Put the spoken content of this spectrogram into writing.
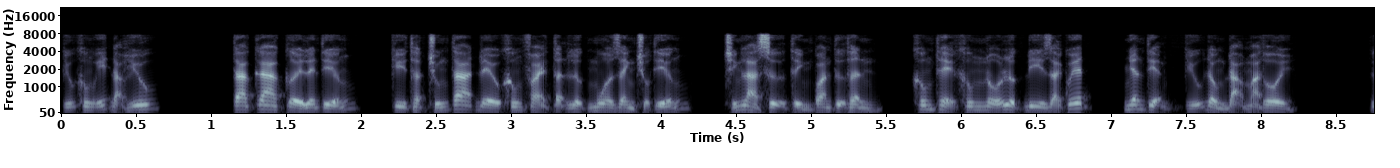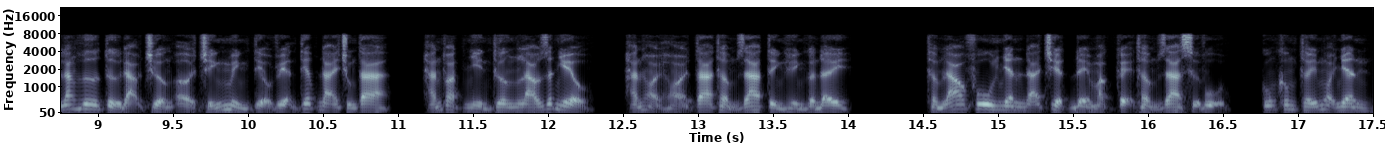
cứu không ít đạo hữu. Ta ca cười lên tiếng, kỳ thật chúng ta đều không phải tận lực mua danh chủ tiếng, chính là sự tình quan tự thân, không thể không nỗ lực đi giải quyết, nhân tiện cứu đồng đạo mà thôi. Lăng hư tử đạo trưởng ở chính mình tiểu viện tiếp đại chúng ta hắn thoạt nhìn thương lao rất nhiều, hắn hỏi hỏi ta thẩm ra tình hình gần đây. Thẩm lão phu nhân đã triệt để mặc kệ thẩm ra sự vụ, cũng không thấy ngoại nhân,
